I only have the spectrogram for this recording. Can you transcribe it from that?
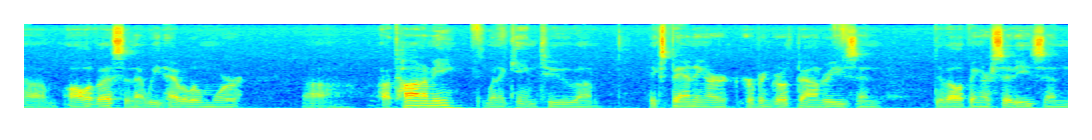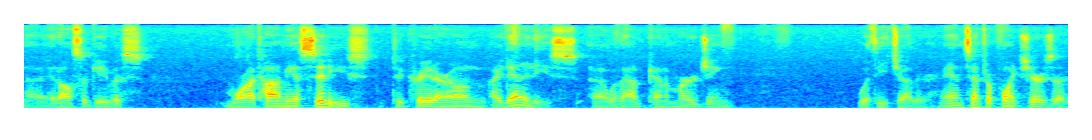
um, all of us and that we'd have a little more uh, autonomy when it came to um, expanding our urban growth boundaries and developing our cities, and uh, it also gave us more autonomy as cities to create our own identities uh, without kind of merging with each other. And Central Point shares a,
